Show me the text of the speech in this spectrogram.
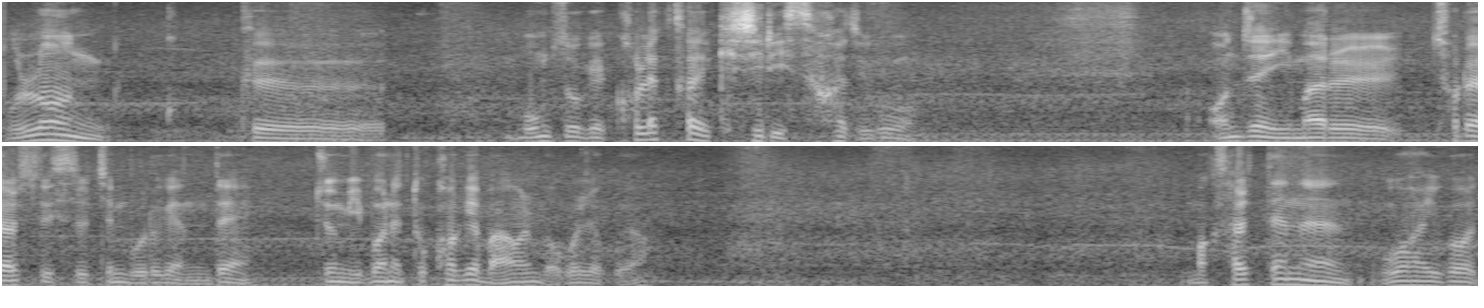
물론 그 몸속에 컬렉터의 기질이 있어가지고 언제 이 말을 철회할 수 있을진 모르겠는데 좀 이번에 독하게 마음을 먹으려고요. 막 살 때는 우와 이거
